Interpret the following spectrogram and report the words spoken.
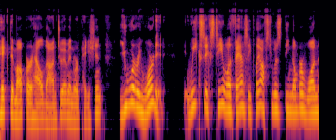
picked him up or held on to him and were patient, you were rewarded. Week 16 with fantasy playoffs, he was the number one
